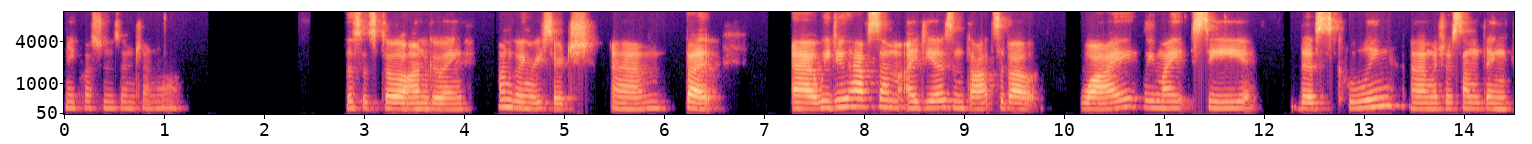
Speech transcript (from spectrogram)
Any questions in general? This is still ongoing, ongoing research, um, but uh, we do have some ideas and thoughts about why we might see this cooling, um, which is something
